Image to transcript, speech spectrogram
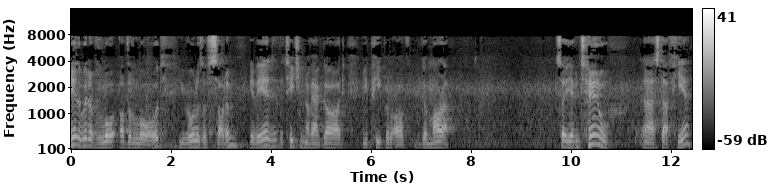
Hear the word of, of the Lord, you rulers of Sodom. Give ear to the teaching of our God, you people of Gomorrah. So you have internal uh, stuff here.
